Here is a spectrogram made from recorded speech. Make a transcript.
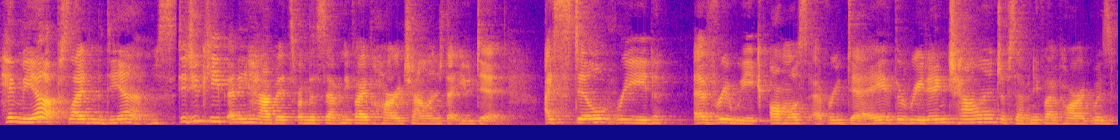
hit me up, slide in the DMs. Did you keep any habits from the 75 hard challenge that you did? I still read every week, almost every day. The reading challenge of 75 hard was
